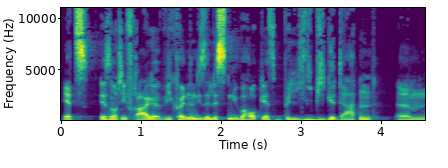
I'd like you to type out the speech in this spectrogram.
Jetzt ist noch die Frage, wie können denn diese Listen überhaupt jetzt beliebige Daten ähm,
